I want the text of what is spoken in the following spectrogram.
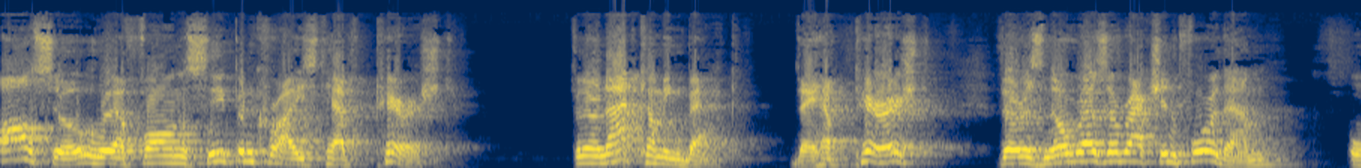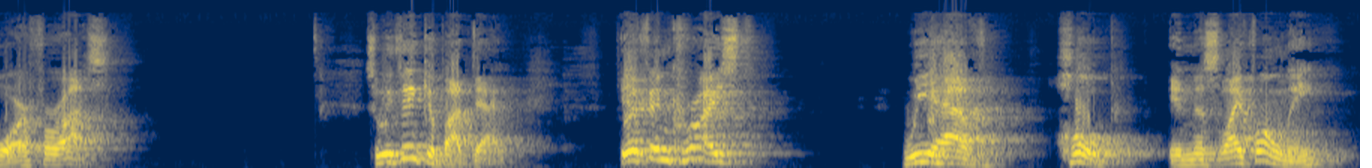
also who have fallen asleep in Christ have perished. For they're not coming back. They have perished. There is no resurrection for them or for us. So we think about that. If in Christ we have hope in this life only,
